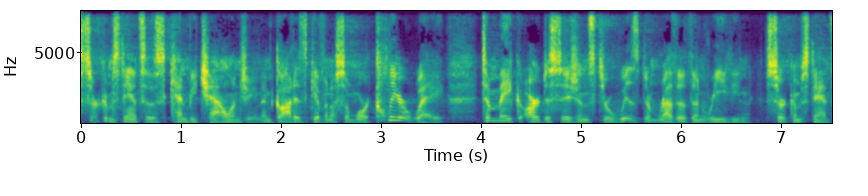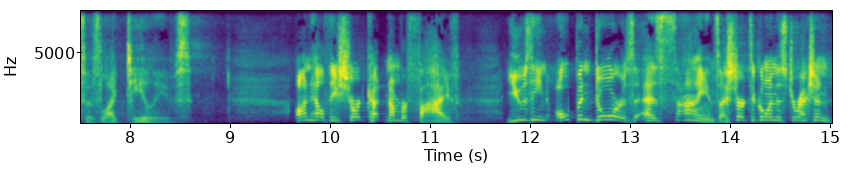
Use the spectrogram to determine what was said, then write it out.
Circumstances can be challenging, and God has given us a more clear way to make our decisions through wisdom rather than reading circumstances like tea leaves. Unhealthy shortcut number five using open doors as signs. I start to go in this direction.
